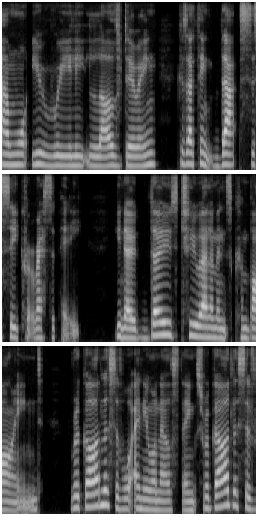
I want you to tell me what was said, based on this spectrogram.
and what you really love doing. Because I think that's the secret recipe. You know, those two elements combined, regardless of what anyone else thinks, regardless of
